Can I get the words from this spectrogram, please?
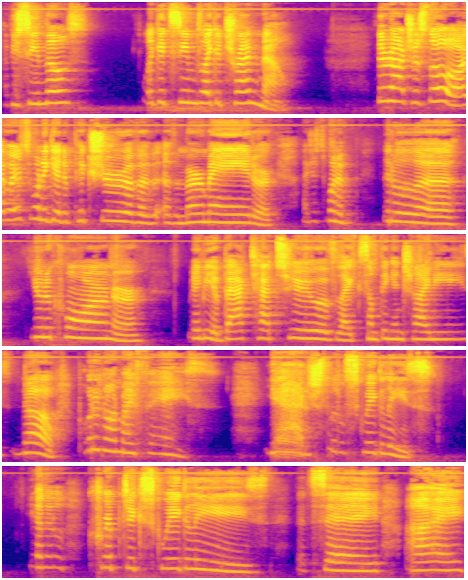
Have you seen those? Like it seems like a trend now. They're not just, oh, I just want to get a picture of a, of a mermaid or I just want a little uh, unicorn or maybe a back tattoo of like something in Chinese. No, put it on my face. Yeah, just little squigglies. Yeah, little cryptic squigglies that say, I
